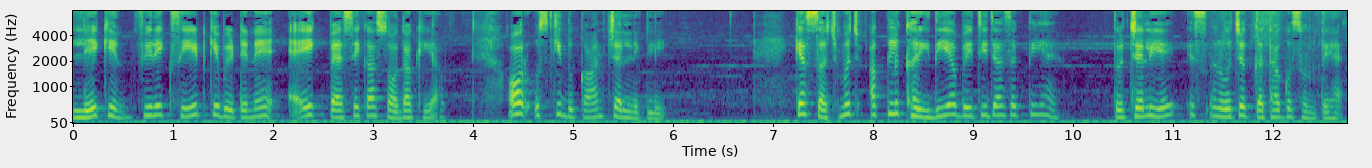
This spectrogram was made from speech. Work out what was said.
लेकिन फिर एक सेठ के बेटे ने एक पैसे का सौदा किया। और उसकी दुकान चल निकली। क्या सचमुच अक्ल खरीदी या बेची जा सकती है? तो चलिए इस रोचक कथा को सुनते हैं।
